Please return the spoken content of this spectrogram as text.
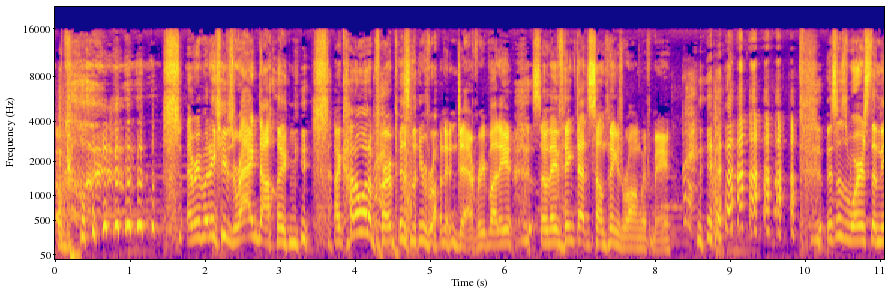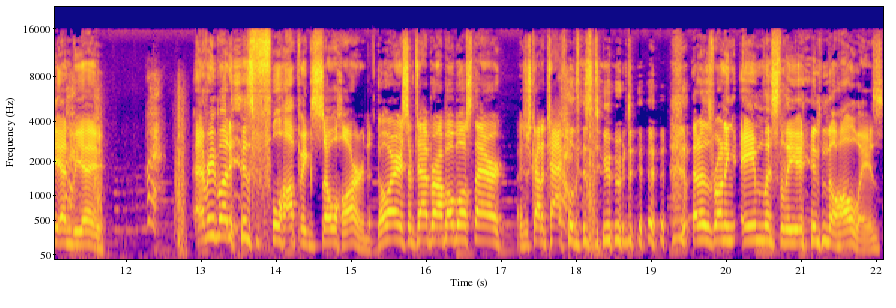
Oh god. everybody keeps ragdolling. I kind of want to purposely run into everybody so they think that something's wrong with me. this is worse than the NBA. Everybody is flopping so hard. Don't worry, September, I'm almost there. I just gotta tackle this dude that is running aimlessly in the hallways.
